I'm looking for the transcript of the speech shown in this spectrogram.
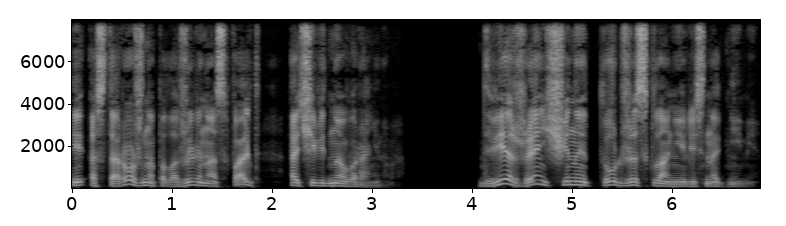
и осторожно положили на асфальт очередного раненого. Две женщины тут же склонились над ними.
